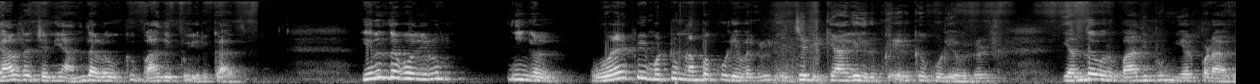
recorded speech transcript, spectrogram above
யாழ்ரை சனி அந்த அளவுக்கு பாதிப்பு இருக்காது. இருந்த போதிலும் நீங்கள் உழைப்பை மட்டும் நம்பக்கூடியவர்கள் எச்சரிக்கையாக இருக்க இருக்கக்கூடியவர்கள் எந்த ஒரு பாதிப்பும் ஏற்படாது.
